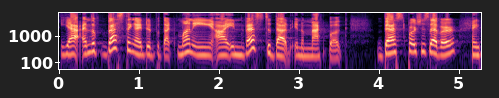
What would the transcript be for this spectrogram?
yeah, and the best thing I did with that money, I invested that in a MacBook best purchase ever. I,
